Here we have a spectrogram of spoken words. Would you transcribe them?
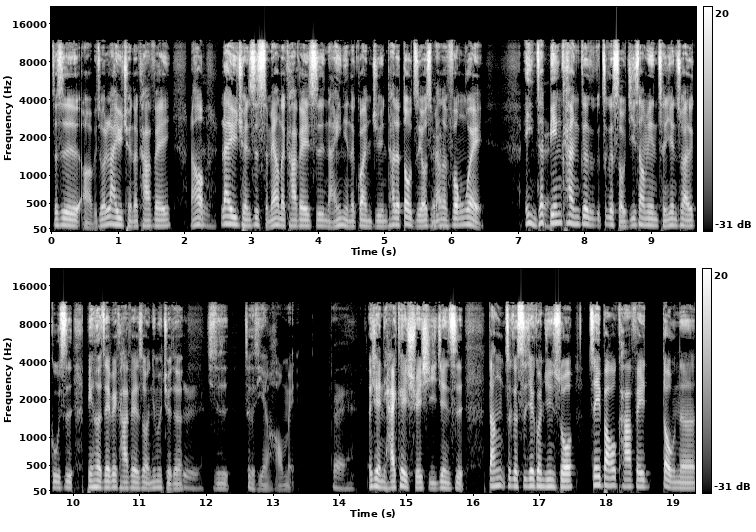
这是呃，比如说赖玉泉的咖啡，然后赖玉泉是什么样的咖啡师，哪一年的冠军，他的豆子有什么样的风味？哎，你在边看各个这个手机上面呈现出来的故事，边喝这杯咖啡的时候，你有没有觉得其实这个体验好美？对，而且你还可以学习一件事：当这个世界冠军说这包咖啡豆呢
